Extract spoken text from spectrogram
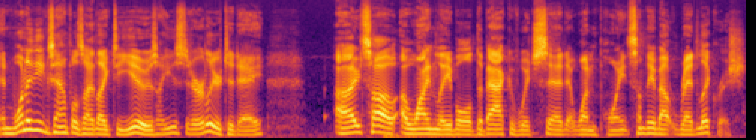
And one of the examples I'd like to use, I used it earlier today. I saw a wine label at the back of which said at one point something about red licorice.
